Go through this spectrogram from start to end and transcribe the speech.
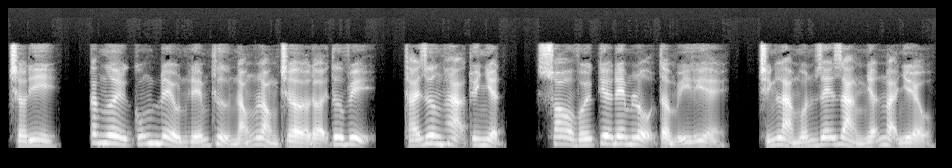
chờ đi, các ngươi cũng đều nếm thử nóng lòng chờ đợi tư vị, thái dương hạ tuy nhiệt, so với kia đêm lộ tẩm y đi chính là muốn dễ dàng nhẫn lại nhiều.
